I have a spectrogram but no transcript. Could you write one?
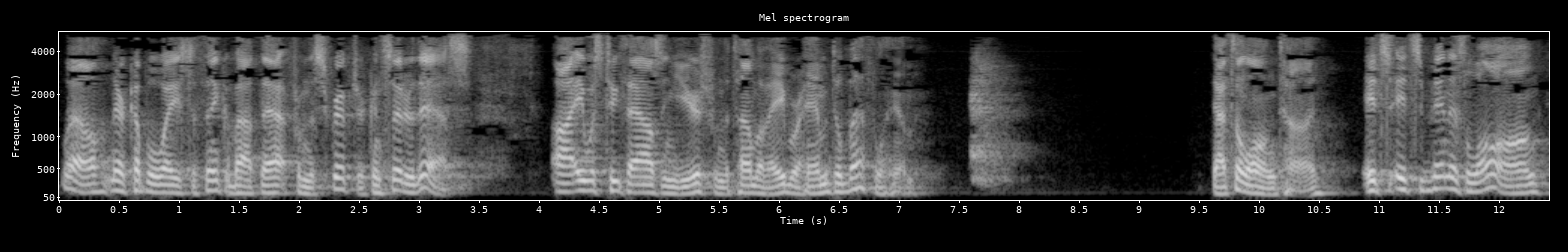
Well, there are a couple of ways to think about that from the scripture. Consider this. Uh, it was 2,000 years from the time of Abraham until Bethlehem. That's a long time. It's, it's been as long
